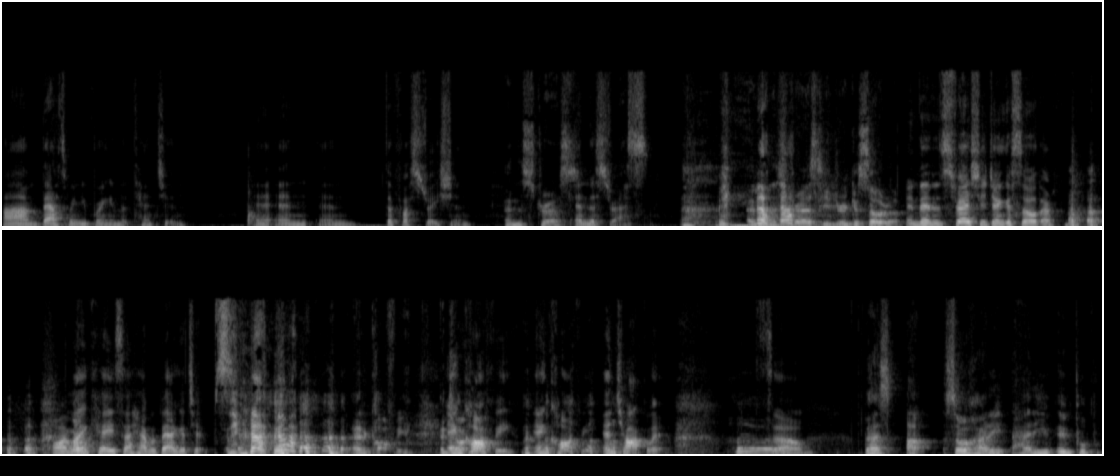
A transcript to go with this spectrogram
um, that's when you bring in the tension and, and, and the frustration. And the stress. And the stress. And then the stress you drink a soda. And then the stress you drink a soda. Or in my case i have a bag of chips. And coffee. And, and coffee. And coffee. And chocolate so that's uh, so how do you how do you implement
